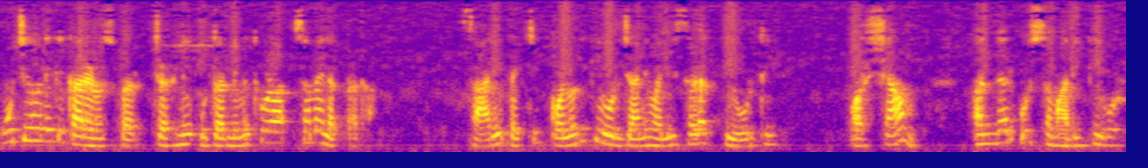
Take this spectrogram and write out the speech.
ऊँचे होने के कारण उस पर चढ़ने, उतरने में थोड़ा समय लगता था। सारे बच्चे कॉलोनी की ओर जाने वाली सड़क की ओर थे और शाम अंदर उस समाधि की ओर।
